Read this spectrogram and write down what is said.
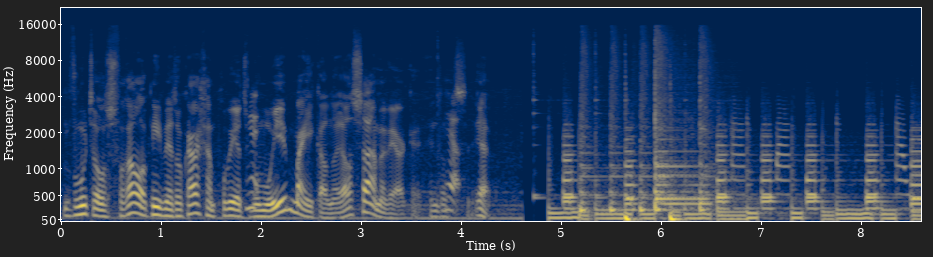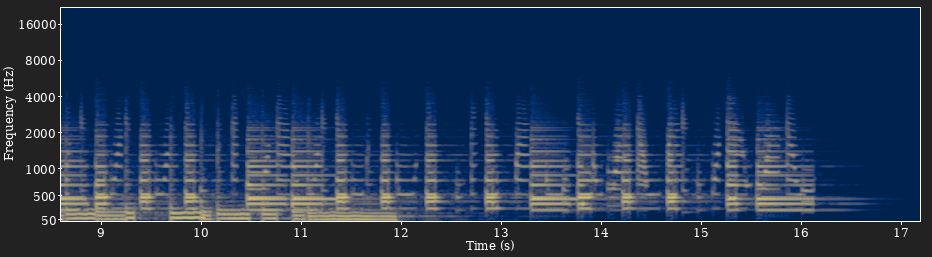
we moeten ons vooral ook niet met elkaar gaan proberen te bemoeien, maar je kan er wel samenwerken. En dat, ja.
